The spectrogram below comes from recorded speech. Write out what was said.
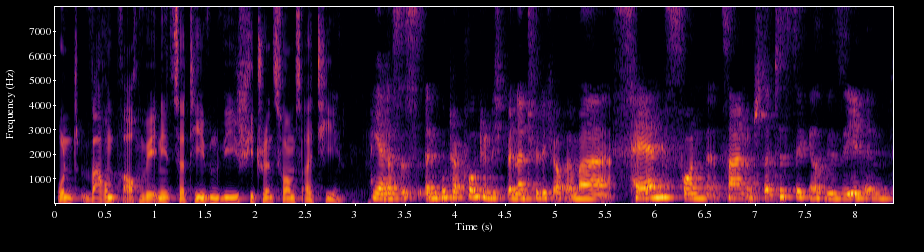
und warum brauchen wir Initiativen wie She Transforms IT? Ja, das ist ein guter Punkt und ich bin natürlich auch immer Fan von Zahlen und Statistiken. Also wir sehen in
